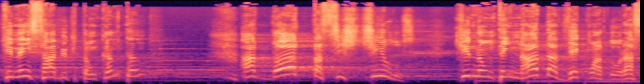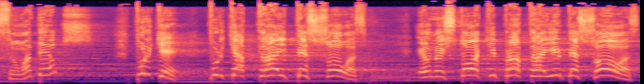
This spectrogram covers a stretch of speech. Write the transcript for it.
que nem sabe o que estão cantando, adota-se estilos que não tem nada a ver com adoração a Deus. Por quê? Porque atrai pessoas. Eu não estou aqui para atrair pessoas,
